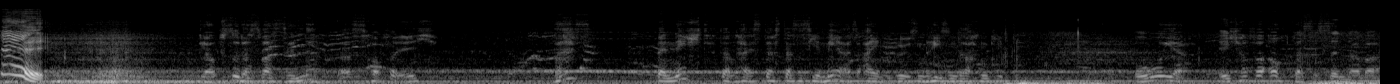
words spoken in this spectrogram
Hey! Du, das hoffe ich. Was? Wenn nicht, dann heißt das, dass es hier mehr als einen bösen Riesendrachen gibt. Oh ja, ich hoffe auch, dass es Cinder war.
